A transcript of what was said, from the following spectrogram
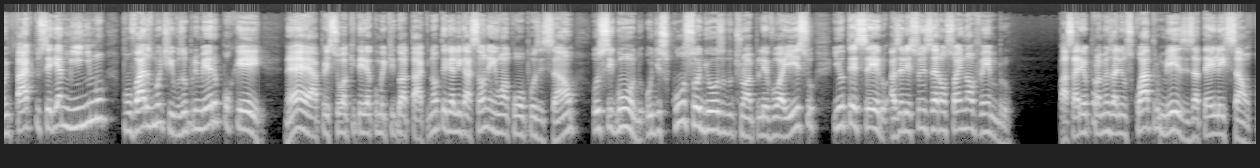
O impacto seria mínimo por vários motivos. O primeiro, porque né, a pessoa que teria cometido o ataque não teria ligação nenhuma com a oposição. O segundo, o discurso odioso do Trump levou a isso. E o terceiro, as eleições eram só em novembro. Passariam pelo menos ali uns quatro meses até a eleição.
